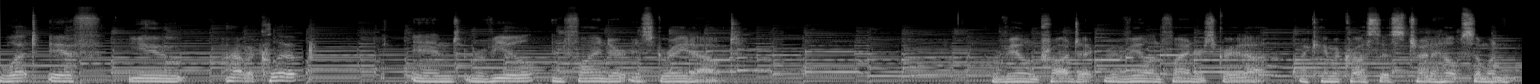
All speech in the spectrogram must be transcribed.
what if you have a clip and reveal and Finder is grayed out? Reveal in project, reveal and Finder is grayed out. I came across this trying to help someone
